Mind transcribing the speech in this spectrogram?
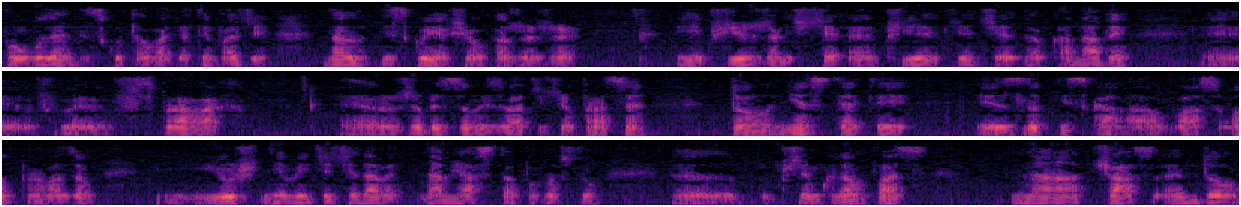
w ogóle dyskutować, a tym bardziej na lotnisku, jak się okaże, że e, przyjeżdżaliście, e, przyjedziecie do Kanady e, w, w sprawach, żeby sobie załatwić pracę, to niestety z lotniska was odprowadzą. Już nie wyjdziecie nawet na miasto, po prostu przymkną was na czas do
